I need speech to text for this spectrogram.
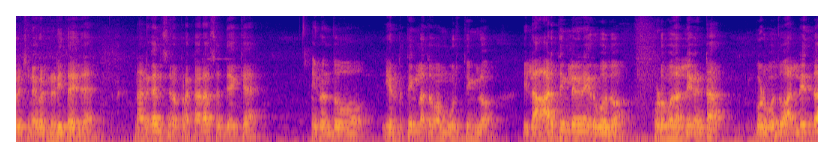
ಯೋಚನೆಗಳು ನಡೀತಾ ಇದೆ. ನನಗನ್ಸಿರೋ ಪ್ರಕಾರ ಸದ್ಯಕ್ಕೆ ಇನ್ನೊಂದು ಎರಡು ತಿಂಗಳು ಅಥವಾ ಮೂರು ತಿಂಗಳು ಇಲ್ಲ ಆರು ತಿಂಗಳೇ ಇರ್ಬೋದು. ಕೊಡ್ಬೋದು ಅಲ್ಲಿಗಂಟ ಕೊಡ್ಬೋದು. ಅಲ್ಲಿಂದ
